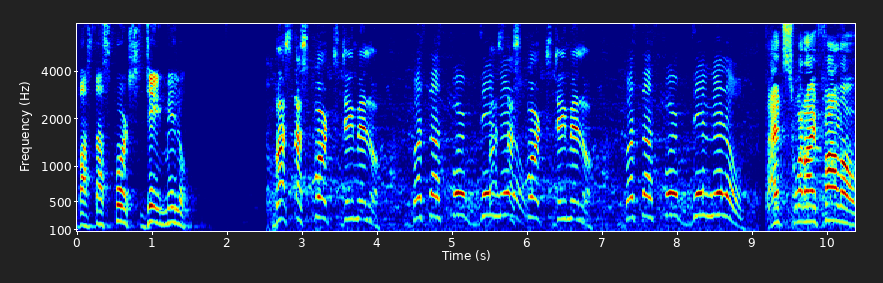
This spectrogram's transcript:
Basta Sports, J Melo. Basta Sports, J Melo. Basta Sport J Melo. Basta Sports, J Melo. Basta Sports, J Melo. That's what I follow.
